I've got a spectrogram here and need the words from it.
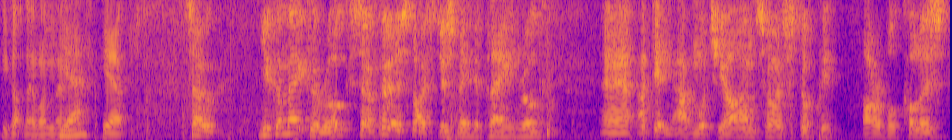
You got them on there? Yeah. yeah. So you can make a rug. So first I just made a plain rug. Uh, I didn't have much yarn so I stuck with horrible colours.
